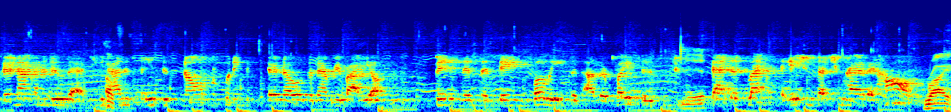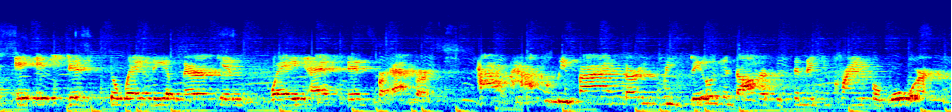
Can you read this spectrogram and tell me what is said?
They're not going to do that. The United States is known for putting their nose in everybody else's business and being bullies in other places. Yeah. That deflects the issues that you have at home. Right. It, it's just the way the American way has been forever. How, how can we find $33 billion to send to Ukraine for war,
